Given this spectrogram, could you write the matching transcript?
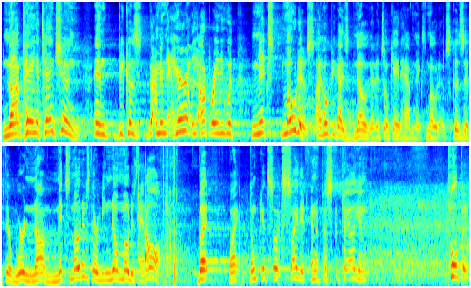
not paying attention and because I'm inherently operating with mixed motives. I hope you guys know that it's okay to have mixed motives because if there were no mixed motives, there would be no motives at all. But like, don't get so excited in Episcopalian pulpit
